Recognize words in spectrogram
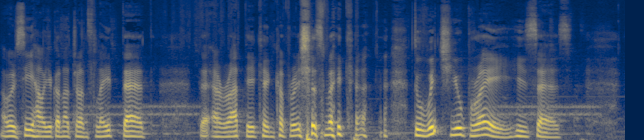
I will see how you're going to translate that the erratic and capricious maker to which you pray, he says.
